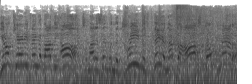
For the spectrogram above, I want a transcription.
you don't care anything about the odds. Somebody say when the dream is big enough, the odds don't matter.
